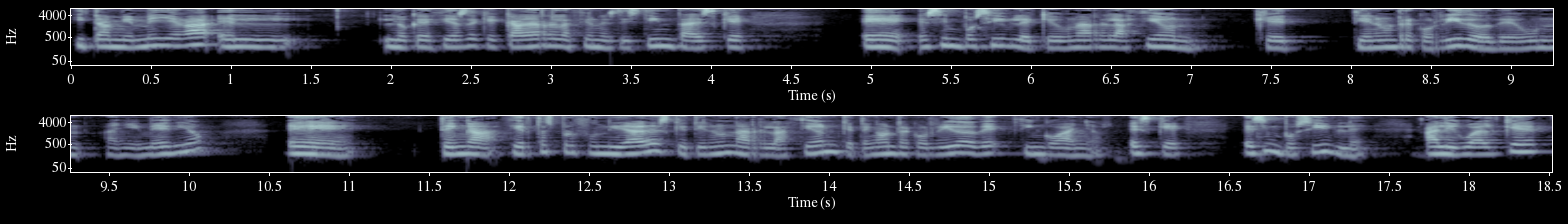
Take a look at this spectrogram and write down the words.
y también me llega el, lo que decías de que cada relación es distinta, es que eh, es imposible que una relación que tiene un recorrido de un año y medio eh, tenga ciertas profundidades que tiene una relación que tenga un recorrido de cinco años. Es que es imposible. Al igual que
